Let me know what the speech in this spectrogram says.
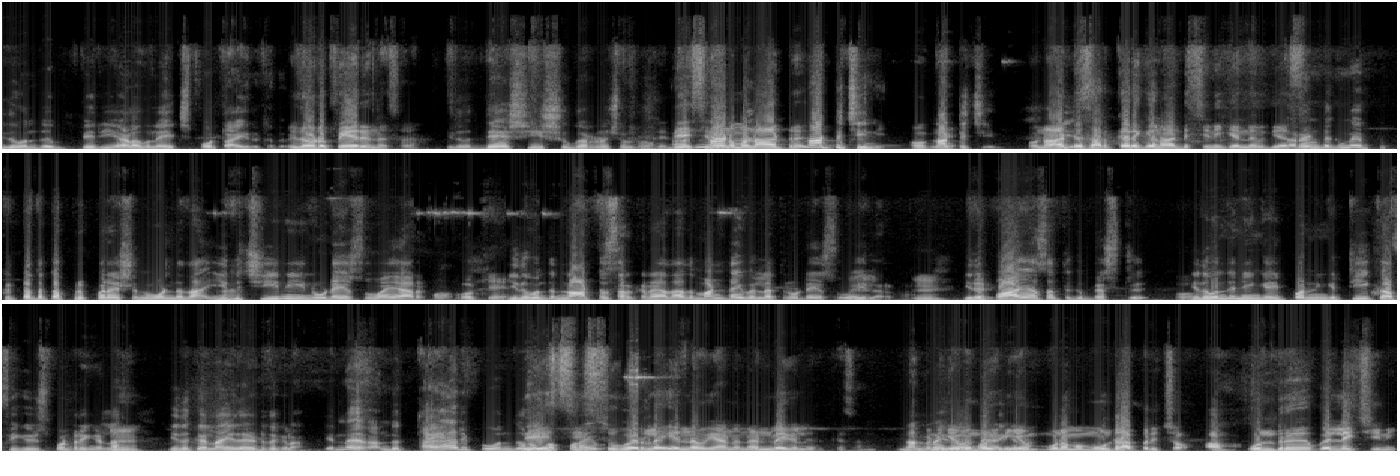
இது வந்து பெரிய அளவுல எக்ஸ்போர்ட் ஆகிருக்குது இதோட பேர் என்ன சார் இது தேசி சுகர்னு சொல்றோம். நம்ம நாட்டு நாட்டு சீனி. நாட்டு சீனி. நாட்டு சர்க்கரைக்கும் நாட்டு சீனிக்கு என்ன வித்தியாசம்? ரெண்டுக்குமே கிட்டத்தட்ட ப்ரிப்பரேஷன் ஒண்ணுதான். இது சீனியினுடைய சுவையா இருக்கும். இது வந்து நாட்டு சர்க்கரை அதாவது மண்டை வெள்ளத்தினுடைய சுவையில இருக்கும். இது பாயாசத்துக்கு பெஸ்ட். இது வந்து நீங்க இப்ப நீங்க டீ காஃபிக்கு யூஸ் பண்றீங்கல்ல. இதுக்கெல்லாம் இதை எடுத்துக்கலாம். என்ன அந்த தயாரிப்பு வந்து ரொம்ப சுகர்ல என்ன வகையான நன்மைகள் இருக்கு சார் நன்மைகள் வந்து நம்ம மூன்றா பிரிச்சோம். ஒன்று வெள்ளை சீனி.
